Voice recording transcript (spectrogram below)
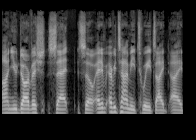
on you, Darvish set. So every time he tweets, I, I,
